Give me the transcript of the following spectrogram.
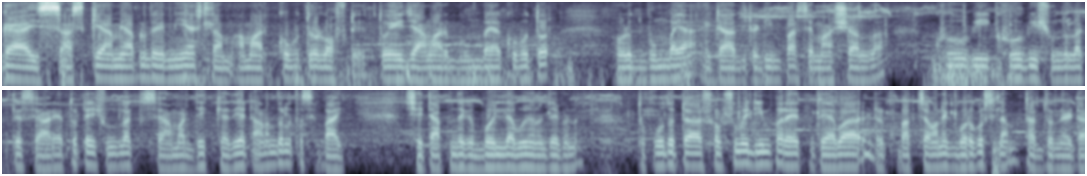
গাইস আজকে আমি আপনাদের নিয়ে আসলাম আমার কবুতর লফটে তো এই যে আমার বুম্বাইয়া কবুতর, হলুদ বুম্বাইয়া এটা দুটো ডিম পারছে মাশাআল্লাহ। খুবই খুবই সুন্দর লাগতেছে। আর এতটাই সুন্দর লাগতেছে, আমার দেখে দিয়ে একটা আনন্দ লাগতেছে। ভাই, সেটা আপনাদেরকে বললে বোঝানো যাবে না। তো কবুতরটা সবসময় ডিম পারে কিন্তু এবার এটার বাচ্চা অনেক বড় করছিলাম, তার জন্য এটা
